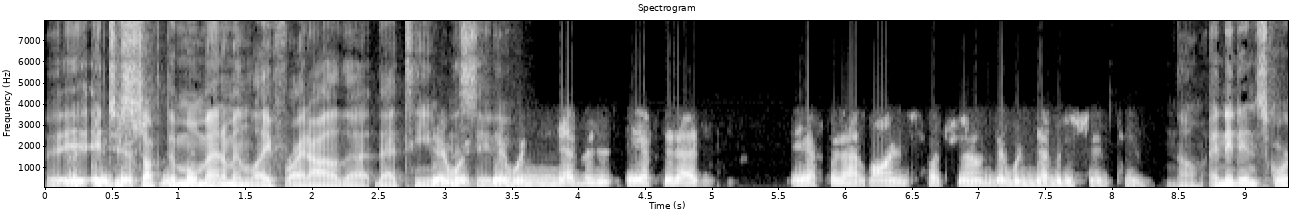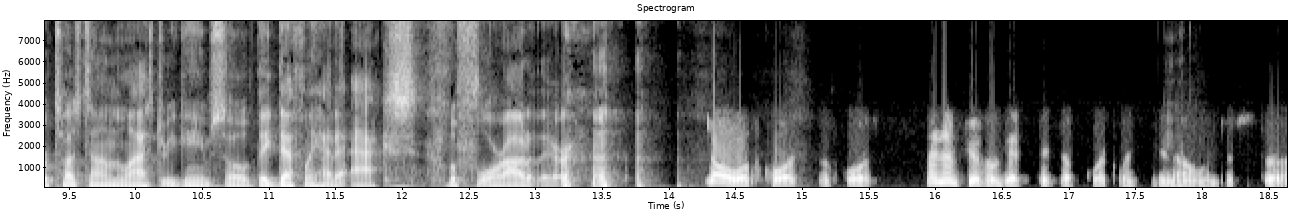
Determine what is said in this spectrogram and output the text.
It, it just, sucked the momentum and life right out of that that team. They were, the they were never after that after that Lions touchdown, they were never the same team. No, and they didn't score a touchdown in the last three games, so they definitely had to axe the floor out of there. no, of course, of course, and I'm sure he'll get picked up quickly. You yeah. know, and just uh,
